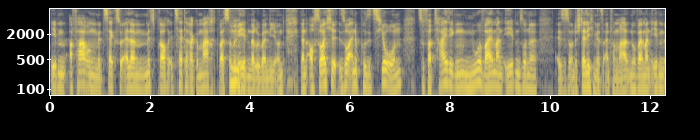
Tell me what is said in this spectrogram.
eben Erfahrungen mit sexuellem Missbrauch etc. gemacht, weißt du, und Mhm. reden darüber nie. Und dann auch solche, so eine Position zu verteidigen, nur weil man eben so eine, also das unterstelle ich mir jetzt einfach mal, nur weil man eben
